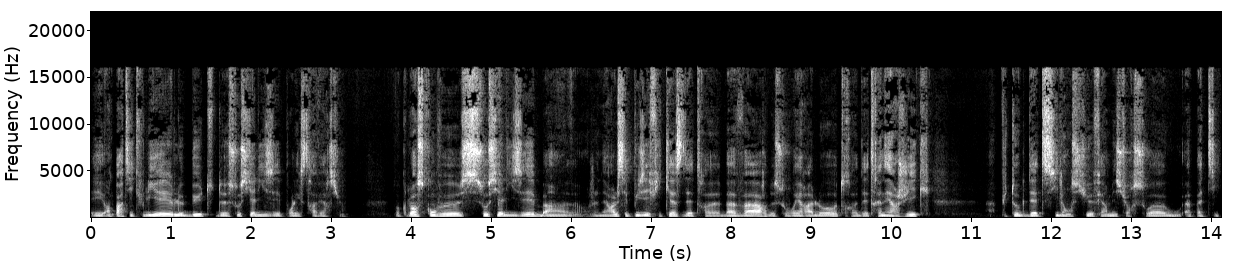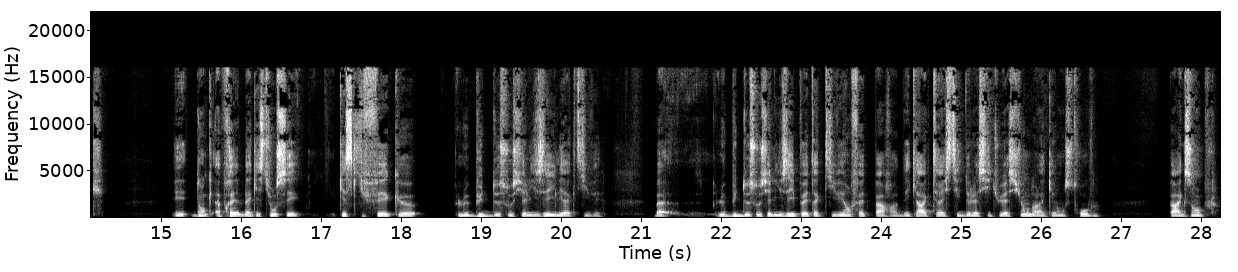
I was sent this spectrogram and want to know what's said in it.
et en particulier le but de socialiser pour l'extraversion. Donc lorsqu'on veut socialiser, ben, en général c'est plus efficace d'être euh, bavard, de s'ouvrir à l'autre, d'être énergique, plutôt que d'être silencieux, fermé sur soi ou apathique. Et donc après, la question c'est qu'est-ce qui fait que le but de socialiser, il est activé? Bah, Le but de socialiser, il peut être activé en fait par des caractéristiques de la situation dans laquelle on se trouve. Par exemple,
